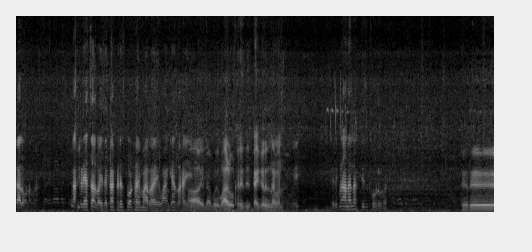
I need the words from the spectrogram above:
कालवणाला. काकड्या चालू आहे काकड्याच प्लॉट आहे मारा आहे वांग्याचा आहे. माळव खरेदी काही गरज नाही म्हणा. तरी पण आणायला लागते थोडं फार. तर.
